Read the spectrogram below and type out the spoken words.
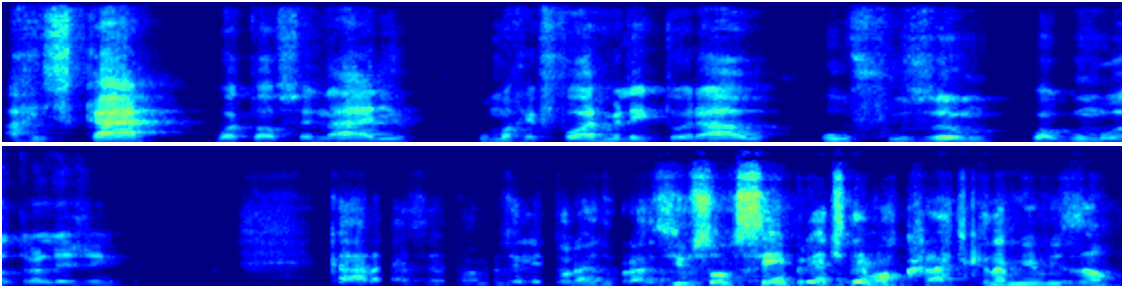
Arriscar o atual cenário, uma reforma eleitoral ou fusão com alguma outra legenda? Cara, as reformas eleitorais do Brasil são sempre antidemocráticas, na minha visão.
